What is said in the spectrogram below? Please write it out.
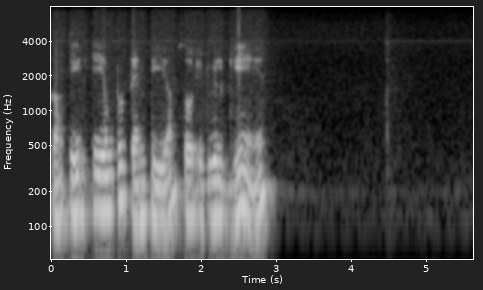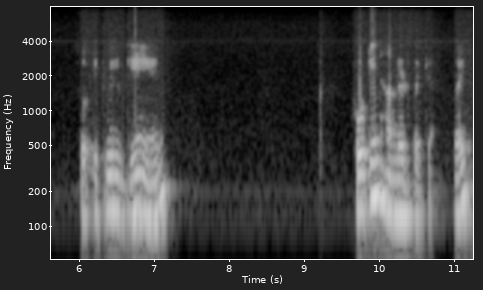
from 8 a.m. to 10 p.m. so it will gain so it will gain 1400 seconds right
